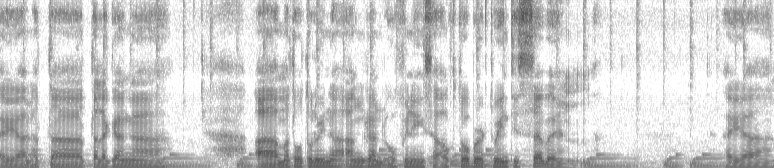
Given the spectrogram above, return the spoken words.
Ayan, at ah, talagang ah, ah, matutuloy na ang grand opening sa October 27. Ayan.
